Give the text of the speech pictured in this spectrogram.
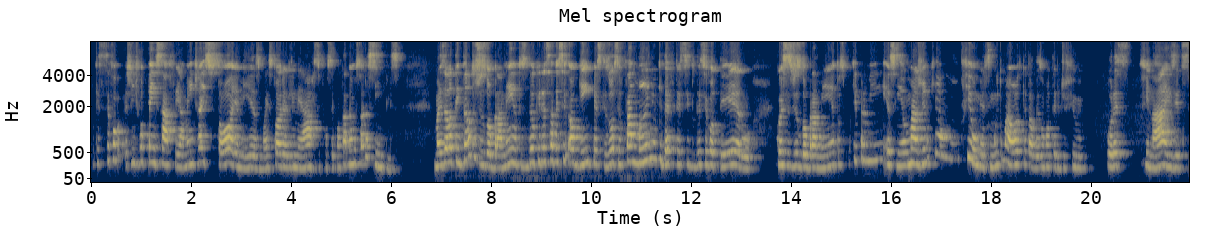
porque se for, a gente for pensar friamente, a história mesmo, a história linear, se fosse contada, é uma história simples. mas ela tem tantos desdobramentos, então eu queria saber se alguém pesquisou assim, o tamanho que deve ter sido desse roteiro, com esses desdobramentos, porque para mim, assim, eu imagino que é um filme assim muito maior do que talvez um roteiro de filme por esses finais e etc.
